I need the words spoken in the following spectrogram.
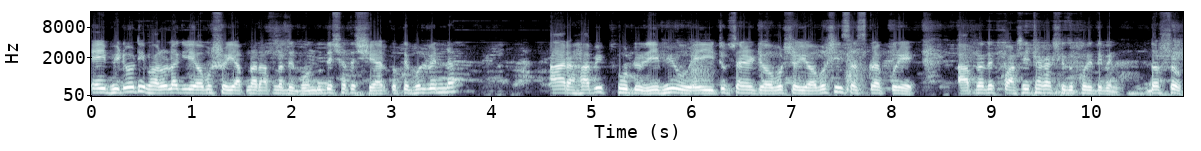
এই ভিডিওটি ভালো লাগলে অবশ্যই আপনারা আপনাদের বন্ধুদের সাথে শেয়ার করতে ভুলবেন না। আর হাবিব ফুড রিভিউ এই ইউটিউব চ্যানেলটি অবশ্যই অবশ্যই সাবস্ক্রাইব করে আপনাদের পাশেই থাকার সুযোগ করে দেবেন। দর্শক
